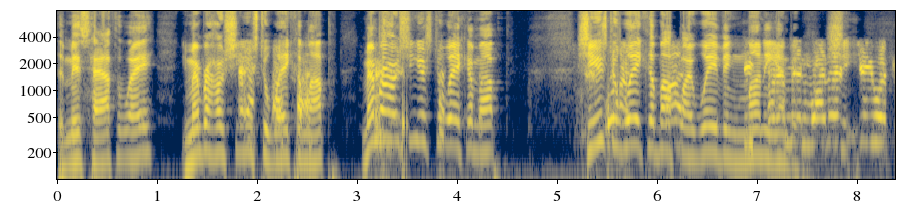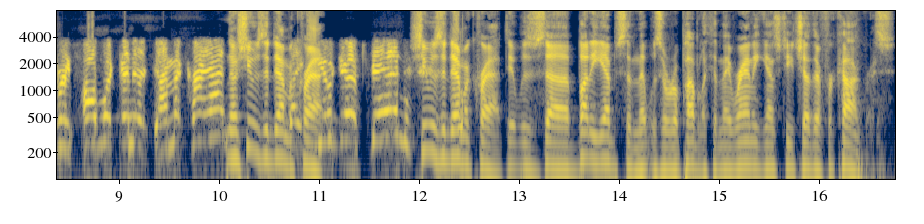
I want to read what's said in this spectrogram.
that Miss Hathaway, you remember how she used to wake him up? Remember how she used to wake him up? She used to wake him up by waving money under. Whether She, she, was Republican or Democrat. no, she was a like Democrat. you just did. She was a Democrat. It was uh, Buddy Ebsen that was a Republican. They ran against each other for Congress.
